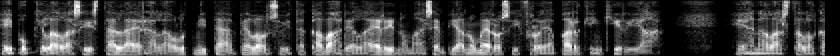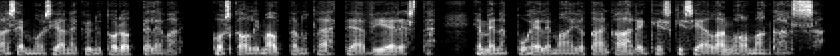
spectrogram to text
Ei Pukkilalla siis tällä erällä ollut mitään pelon syitä kavahdella erinomaisempia numerosifroja parkin kirjaan. Eihän alastalokaan semmoisia näkynyt odottelevan, koska oli malttanut lähteä vierestä ja mennä puhelemaan jotain kahdenkeskisiä Langholman kanssa.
